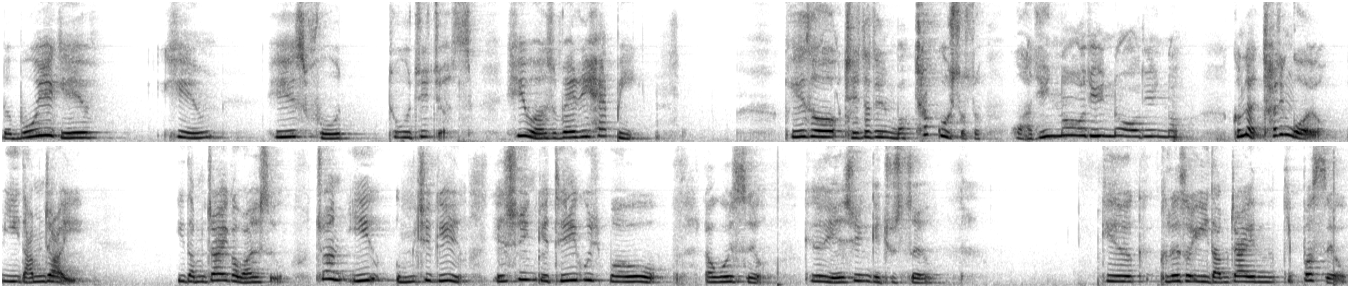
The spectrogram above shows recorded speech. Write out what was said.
The boy gave him his food to Jesus. He was very happy. 그래서 제자들이 막 찾고 있었어. 어 디 있나 어디 있나 어디 있나. 근데 찾은 거예요. 이 남자아이. 이 남자아이가 말했어요. 전 이 음식이 예수님께 드리고 싶어요. 라고 했어요. 그래서 예수님께 줬어요. 그- 그래서 이 남자아이는 기뻤어요.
